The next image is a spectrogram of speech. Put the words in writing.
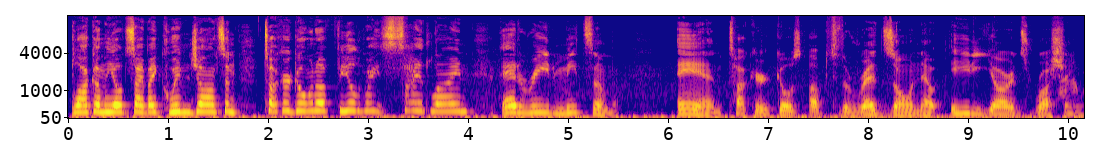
Block on the outside by Quinn Johnson. Tucker going upfield, right sideline. Ed Reed meets him. And Tucker goes up to the red zone, now 80 yards rushing.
